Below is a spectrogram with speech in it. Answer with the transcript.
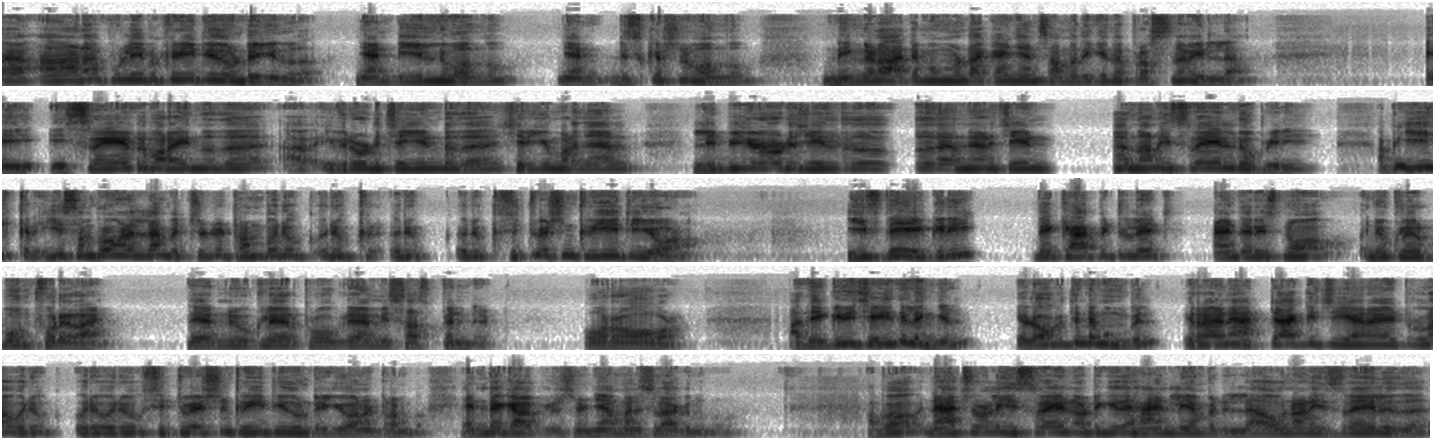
ആണ് പുള്ളി ഇപ്പോൾ ക്രിയേറ്റ് ചെയ്തുകൊണ്ടിരിക്കുന്നത്. ഞാൻ ഡീലിന് വന്നു ഞാൻ ഡിസ്കഷന് വന്നു. നിങ്ങൾ ആറ്റംബം ഉണ്ടാക്കാൻ ഞാൻ സമ്മതിക്കുന്ന പ്രശ്നമില്ല. ഇസ്രയേൽ പറയുന്നത് ഇവരോട് ചെയ്യേണ്ടത് ശരിക്കും പറഞ്ഞാൽ ലിബിയയോട് ചെയ്തത് തന്നെയാണ് ചെയ്യേണ്ടത് എന്നാണ് ഇസ്രയേലിന്റെ ഒപ്പീനിയൻ അപ്പൊ ഈ ഈ സംഭവങ്ങളെല്ലാം വെച്ചിട്ട് ട്രംപ് ഒരു ഒരു ഒരു സിറ്റുവേഷൻ ക്രിയേറ്റ് ചെയ്യുവാണ്. If they agree they capitulate and there is no nuclear bomb for Iran their nuclear program is suspend or over അത് എഗ്രി ചെയ്തില്ലെങ്കിൽ ലോകത്തിന്റെ മുമ്പിൽ ഇറാനെ അറ്റാക്ക് ചെയ്യാനായിട്ടുള്ള ഒരു ഒരു ഒരു സിറ്റുവേഷൻ ക്രിയേറ്റ് ചെയ്തുകൊണ്ടിരിക്കുകയാണ് ട്രംപ്. എന്റെ കാൽക്കുലേഷൻ ഞാൻ മനസ്സിലാക്കുന്നത്. അപ്പോൾ നാച്ചുറലി ഇസ്രായേൽ ഒറ്റയ്ക്ക് ഇത് ഹാൻഡിൽ ചെയ്യാൻ പറ്റില്ല. അതുകൊണ്ടാണ് ഇസ്രായേൽ ഇത്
